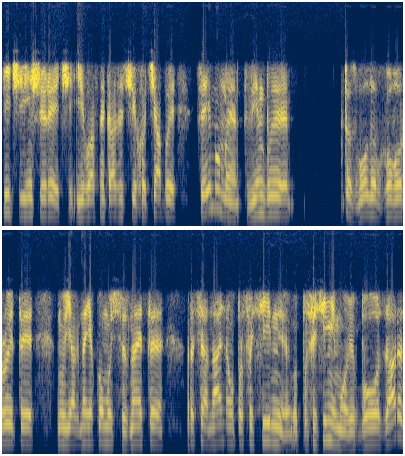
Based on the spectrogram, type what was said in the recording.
ті чи інші речі. І, власне кажучи, хоча б цей момент він би дозволив говорити, ну як на якомусь, знаєте, раціональному професійній професійній мові. Бо зараз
